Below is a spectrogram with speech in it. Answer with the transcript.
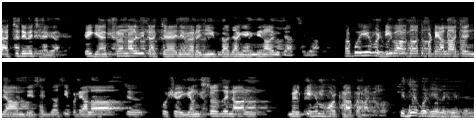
ਟੱਚ ਦੇ ਵਿੱਚ ਹੈਗਾ। ਕਈ ਗੈਂਗਸਟਰਾਂ ਨਾਲ ਵੀ ਟੱਚ ਹੈ ਜਿਵੇਂ ਰਜੀਵ ਰਾਜਾ ਗੈਂਗ ਦੇ ਨਾਲ ਵੀ ਟੱਚ ਸੀਗਾ। ਤਾਂ ਕੋਈ ਇਹ ਵੱਡੀ ਵਾਰਦਾਤ ਪਟਿਆਲਾ 'ਚ ਅੰਜਾਮ ਦੇ ਸਕਦਾ ਸੀ ਪਟਿਆਲਾ 'ਚ ਕੁਝ ਯੰਗਸਟਰਸ ਦੇ ਨਾਲ ਮਿਲ ਕੇ ਇਹ ਮਾਹੌਲ ਖਰਾਬ ਕਰਨਾ ਚਾਹੁੰਦਾ। ਕਿੰਨੀਆਂ ਗੋਲੀਆਂ ਲੱਗੀਆਂ ਸਰ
